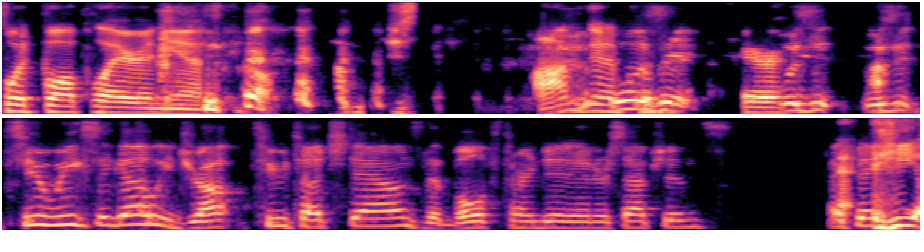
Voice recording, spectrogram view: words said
football player in the NFL. I'm, just, I'm gonna was put it? Was it was it two weeks ago? He dropped two touchdowns that both turned into interceptions. I think He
